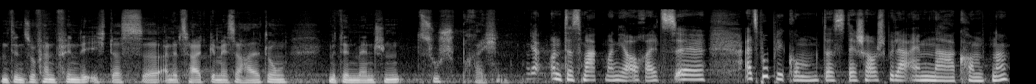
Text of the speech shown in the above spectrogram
Und insofern finde ich das äh, eine zeitgemäße Haltung, mit den Menschen zu sprechen. Ja, und das mag man ja auch als, äh, als Publikum, dass der Schauspieler einem nahe kommt. Ne?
